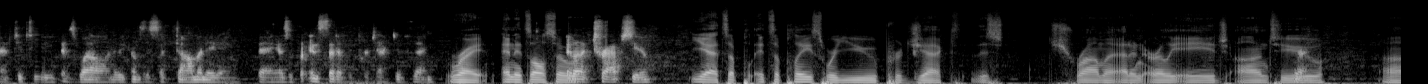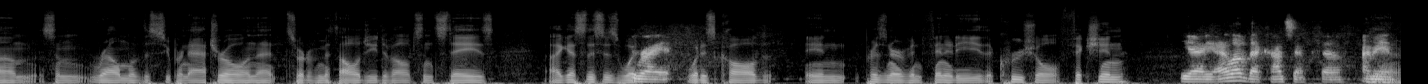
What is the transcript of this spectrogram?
entity as well and it becomes this like dominating thing as a, instead of a protective thing. Right and it's also it like traps you. Yeah it's a it's a place where you project this trauma at an early age onto um, some realm of the supernatural and that sort of mythology develops and stays. I guess this is what right. what is called in prisoner of infinity the crucial fiction yeah, yeah, I love that concept though. I mean, yeah.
